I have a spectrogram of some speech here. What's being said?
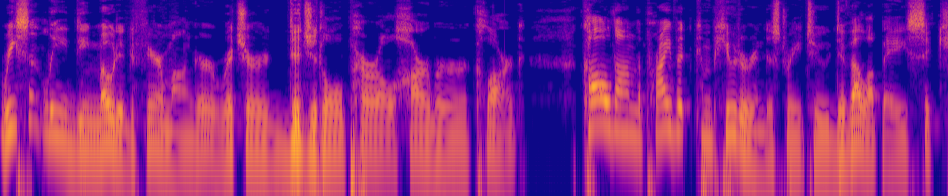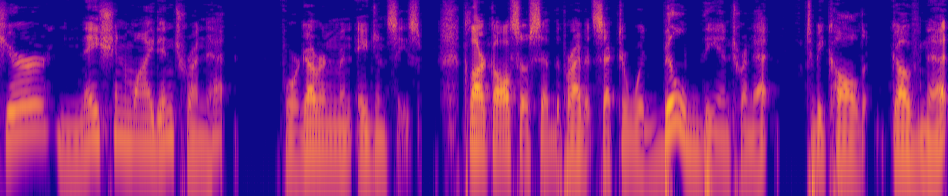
Recently demoted fearmonger Richard Digital Pearl Harbor Clarke called on the private computer industry to develop a secure nationwide intranet for government agencies. Clarke also said the private sector would build the intranet to be called GovNet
